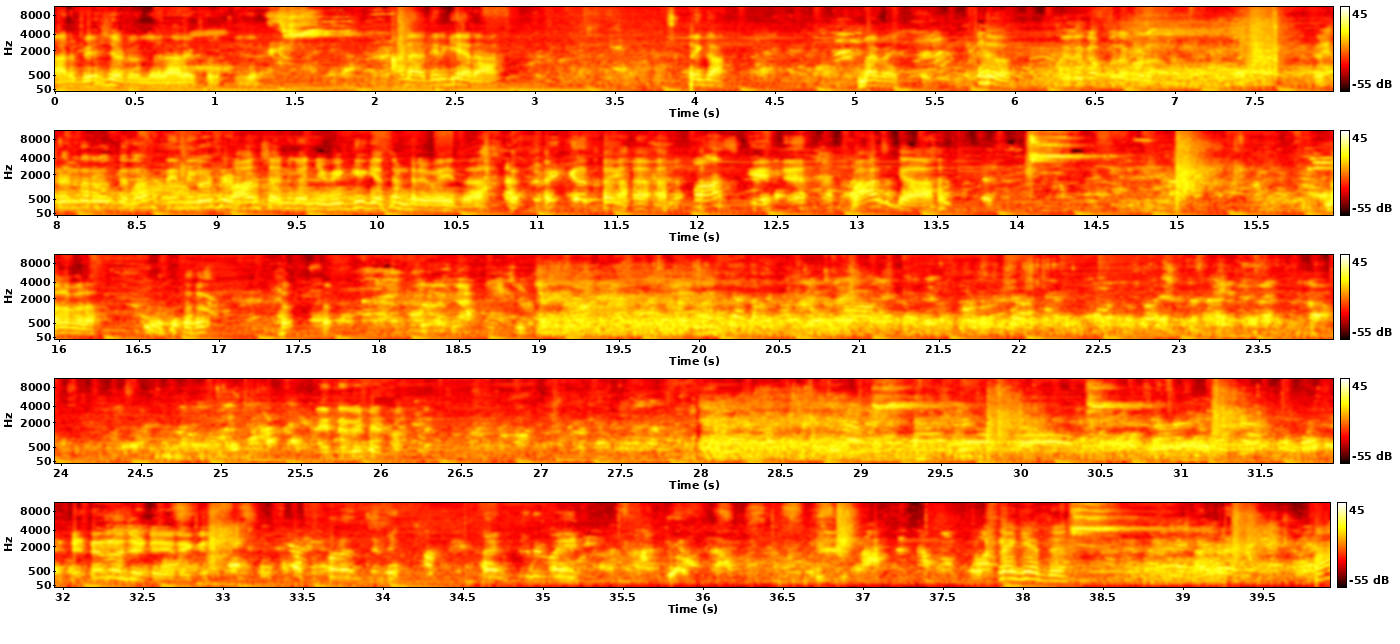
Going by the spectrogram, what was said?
ಆರು ಬೇಜಾಡಲ್ಲ ಯಾರೇ ಕೊಡ್ತಿದ್ದೆ ಅಣ್ಣ ತಿರ್ಗ್ಯಾರ? ಬೇಗ ಬಾಯ್ ಬಾಯ್ ಇದು. ಇದು ಕಪ್ಪು ತಗೊಳ್ಳೋಣ ಗೊತ್ತಿಲ್ಲ? ನೀನು ನೆಗೋಷಿಯೇಟ್ ವಿಗ್ಗಿಗೆ ಮಾಸ್ಗೆ ಮಾಸ್ಕ. ಬಲ ಬಲ. ನೀನು ನೆಗೋಷಿಯೇಟ್ ಮಾಡ್ತಾರೆ ಎಟ್ಟು ರೋಜ್ ಇದೆ ಈಗ ನನಗೆ ಹಾ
